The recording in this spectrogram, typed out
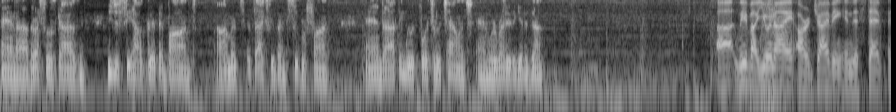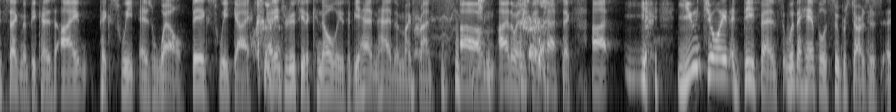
and uh, the rest of those guys, and you just see how good they bond. Um, it's it's actually been super fun, and uh, I think we look forward to the challenge, and we're ready to get it done. Uh, Levi, you and I are driving in this segment because I pick sweet as well. Big sweet guy. I'd introduce you to cannolis if you hadn't had them, my friend. Um, either way, that's fantastic. Uh, you join a defense with a handful of superstars. There's uh,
